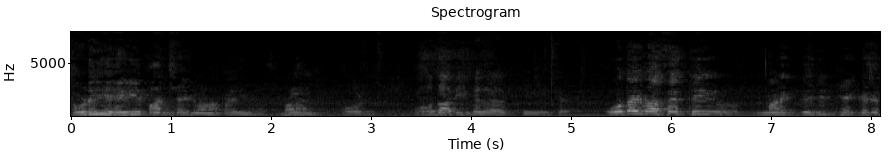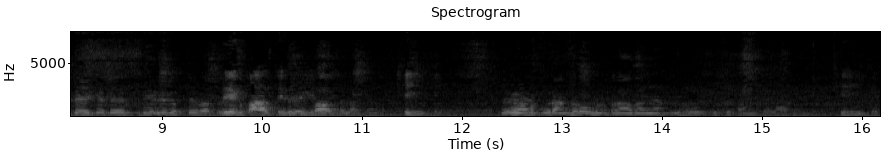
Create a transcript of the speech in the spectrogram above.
ਥੋੜੀ ਜਿਹੀ ਹੈਗੀ ਪੰਜ ਛੇ ਗਲਾਣਾ ਪੈਲੀ ਬਸ ਬਾਹਲਾ ਵੀ ਨਹੀਂ। ਉਹ ਉਹਦਾ ਵੀ ਫਿਰ ਠੀਕ ਉਹ ਤਾਂ ਹੀ ਬਸ ਇੱਥੇ ਹੀ ਮਣ ਕੇ ਜੀ ਠੇਕੇ ਤੇ ਦੇ ਕੇ ਤੇ ਡੇਰੇ ਦੇ ਉੱਤੇ ਬਸ। ਦੇਖਭਾਲ ਤੇ ਦੇਖਭਾਲ ਤੇ ਲੱਗ ਜਾਂਦਾ ਠੀਕ ਹੈ। ਜਿਵੇਂ ਹੁਣ ਕੋਈ ਰੰਗ ਰੋਗਨ ਕਰਾ ਦਾਂਗੇ ਕੋਈ ਹੋਰ ਕਿਸੇ ਕੰਮ ਤੇ ਲਾ ਦਾਂਗੇ। ਠੀਕ ਹੈ।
